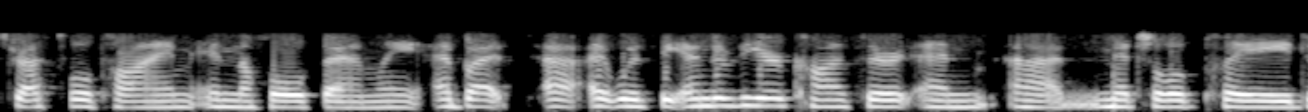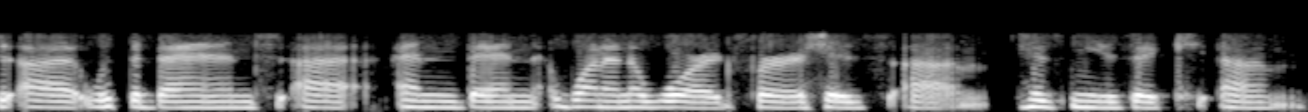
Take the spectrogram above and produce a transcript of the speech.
stressful time in the whole family. Uh, but uh, it was the end of the year concert, and uh, Mitchell played uh, with the band, uh, and then won an award for his um, his music. Um,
